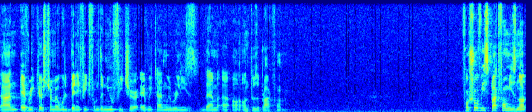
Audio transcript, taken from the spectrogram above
and every customer will benefit from the new feature every time we release them onto the platform. for sure, this platform is not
